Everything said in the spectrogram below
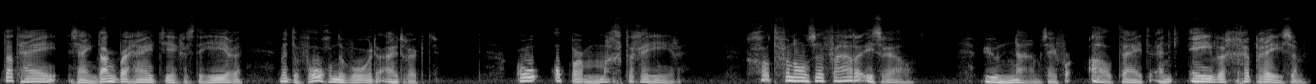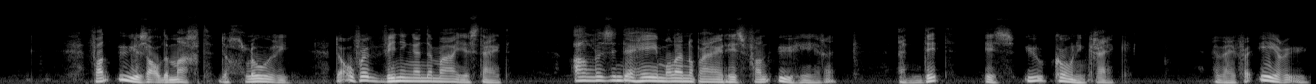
dat hij zijn dankbaarheid jegens de Heere met de volgende woorden uitdrukt. O oppermachtige Heere, God van onze vader Israël, uw naam zij voor altijd en eeuwig geprezen. Van u is al de macht, de glorie, de overwinning en de majesteit. Alles in de hemel en op aarde is van u, Heere, en dit is uw koninkrijk. En wij vereren u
